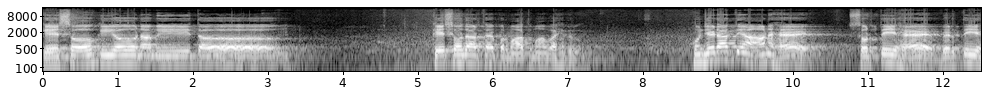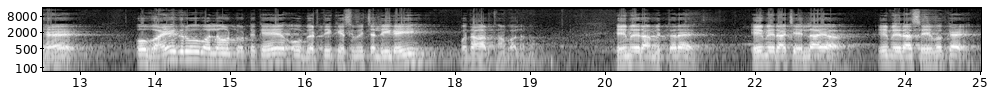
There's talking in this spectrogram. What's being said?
ਕੇਸੋ ਕਿਓ ਨਮੀਤ ਕੇਸੋ ਦਾ ਅਰਥ ਹੈ ਪਰਮਾਤਮਾ, ਵਾਹਿਗੁਰੂ। ਹੁਣ ਜਿਹੜਾ ਧਿਆਨ ਹੈ, ਸੁਰਤੀ ਹੈ, ਬਿਰਤੀ ਹੈ ਉਹ ਵਾਹਿਗੁਰੂ ਵੱਲੋਂ ਟੁੱਟ ਕੇ ਉਹ ਬਿਰਤੀ ਕਿਸ ਵਿੱਚ ਚਲੀ ਗਈ? ਪਦਾਰਥਾਂ ਵੱਲ ਨੂੰ। ਇਹ ਮੇਰਾ ਮਿੱਤਰ ਹੈ, ਇਹ ਮੇਰਾ ਚੇਲਾ ਆ, ਇਹ ਮੇਰਾ ਸੇਵਕ ਹੈ।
